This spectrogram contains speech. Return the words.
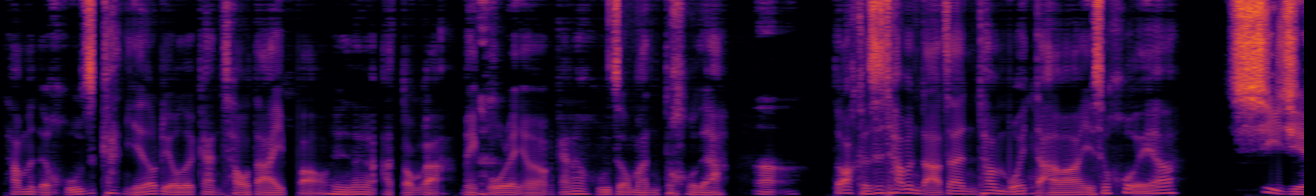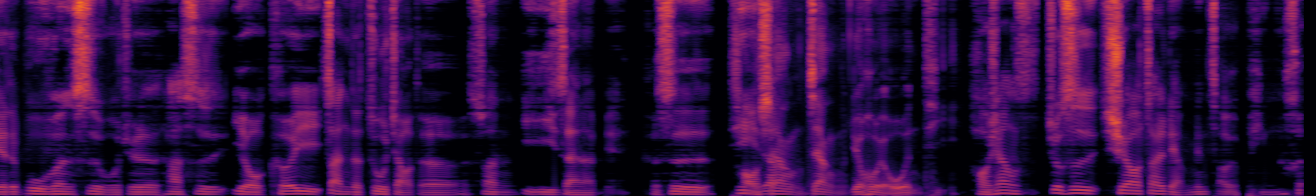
他们的胡子干也都留的干超大一包，就是那个阿东啊，美国人有没有？干他胡子都蛮多的啊，嗯，对啊、可是他们打战，他们不会打吗？也是会啊。细节的部分是我觉得他是有可以站得住脚的，算意义在那边。可是好像这样又会有问题。好像就是需要在两边找一个平衡。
